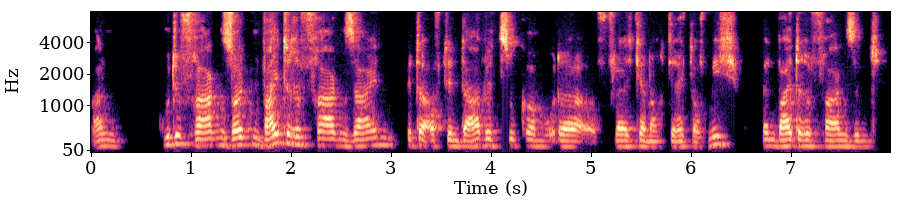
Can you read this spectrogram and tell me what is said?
waren gute Fragen. Sollten weitere Fragen sein, bitte auf den David zukommen oder vielleicht gerne auch direkt auf mich, wenn weitere Fragen sind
